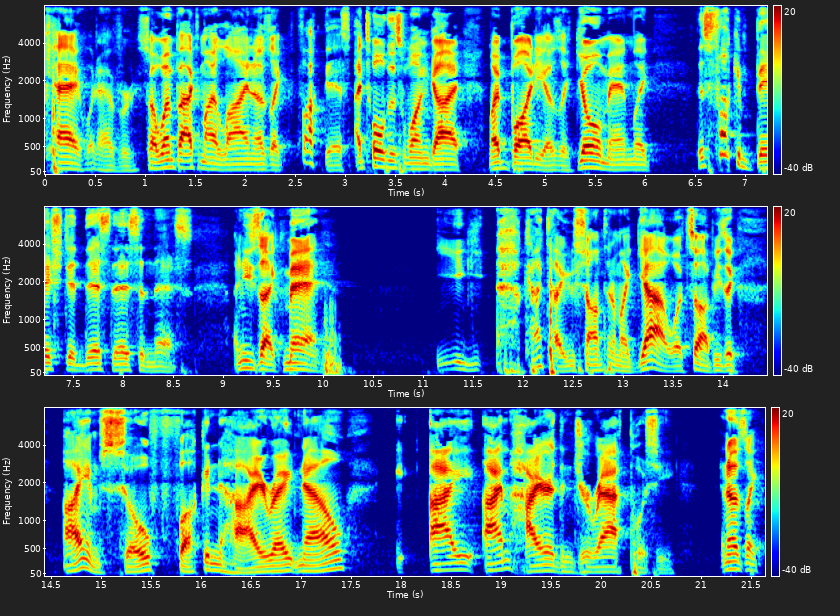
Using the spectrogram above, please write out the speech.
okay, whatever. So I went back to my line. I was like, fuck this. I told this one guy, my buddy, I was like, yo, man, like, this fucking bitch did this, this, and this. And he's like, man, you, can I tell you something? I'm like, yeah, what's up? He's like, I am so fucking high right now. I I'm higher than giraffe pussy. And I was like,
